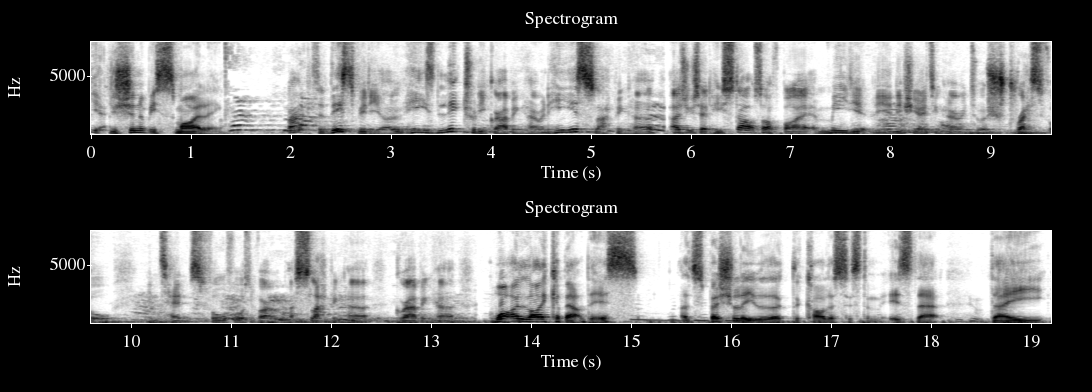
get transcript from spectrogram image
Yeah. You shouldn't be smiling. Back to this video, he's literally grabbing her and he is slapping her. As you said, he starts off by immediately initiating her into a stressful, intense, full force environment by slapping her, grabbing her. What I like about this, especially the, the Kalah system, is that they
